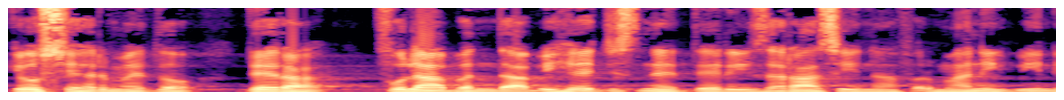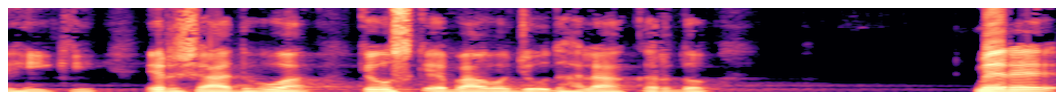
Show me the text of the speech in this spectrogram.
کہ اس شہر میں تو تیرا فلاں بندہ بھی ہے جس نے تیری ذرا سی نافرمانی بھی نہیں کی۔ ارشاد ہوا کہ اس کے باوجود ہلاک کر دو۔ میرے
